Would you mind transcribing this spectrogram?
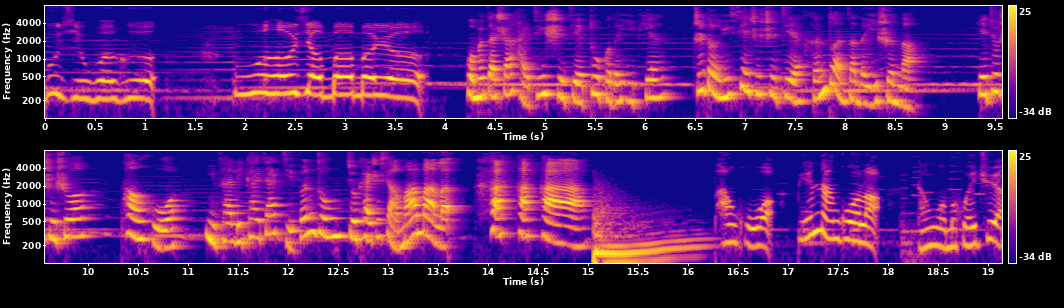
不喜欢喝。我好想妈妈呀！我们在《山海经》世界度过的一天，只等于现实世界很短暂的一瞬呢。也就是说，胖虎，你才离开家几分钟，就开始想妈妈了，哈哈哈！胖虎，别难过了。等我们回去，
